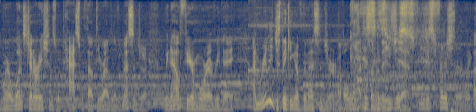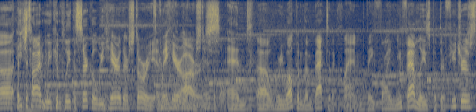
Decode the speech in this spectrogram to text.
where once generations would pass without the arrival of a messenger. We now fear more every day. I'm really just thinking of the messenger a whole lot in some of you these. just yeah. you just finished it. Like, Uh, each time we complete the circle, we hear their story and they hear ours, and uh, we welcome them back to the clan. They find new families, but their futures,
